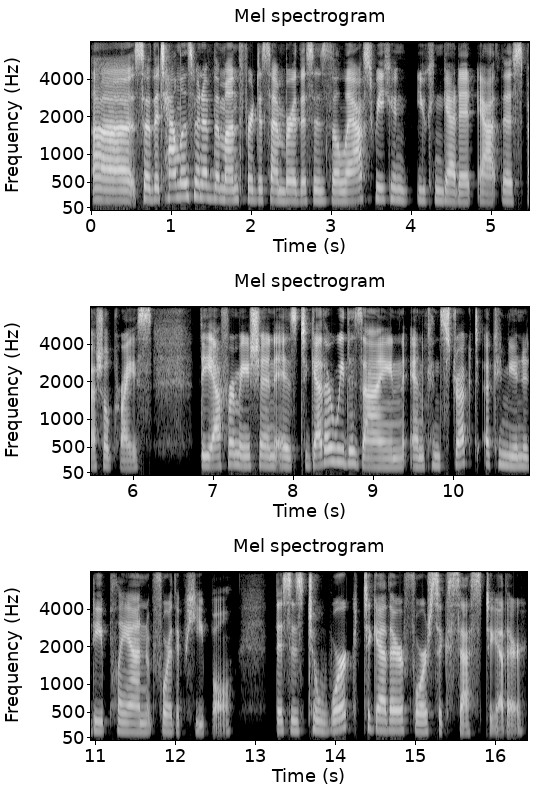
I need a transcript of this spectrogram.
Uh, so the talisman of the month for December, this is the last week you can, you can get it at this special price. The affirmation is Together we design and construct a community plan for the people. This is to work together for success together.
